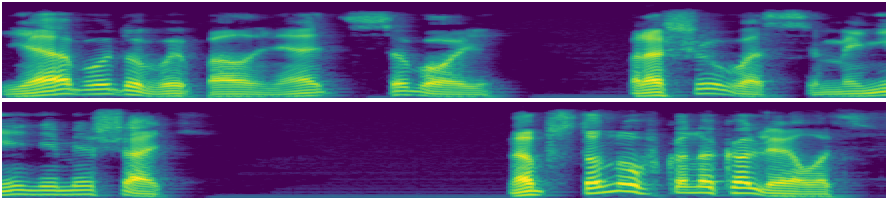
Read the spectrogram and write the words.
Я буду выполнять свой. Прошу вас, мне не мешать. Обстановка накалялась.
